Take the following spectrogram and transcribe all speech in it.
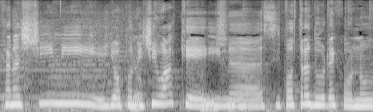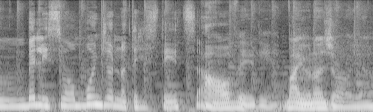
Kanashimi Yoko Yo- Nichiwa che in, eh, si può tradurre con un bellissimo buongiorno tristezza. Oh, vedi, mai una gioia.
